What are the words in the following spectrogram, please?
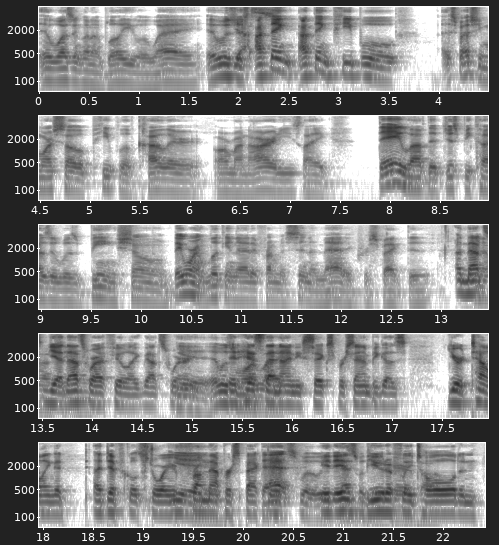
it wasn't gonna blow you away. It was just I think I think people, especially more so people of color or minorities, like they loved it just because it was being shown. They weren't looking at it from a cinematic perspective. And that's know what I'm yeah, that's where I feel like that's where Yeah, it was it hits that ninety six percent because you're telling a, a difficult story Yeah, from that perspective. that's what we- it is that's what beautifully told and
